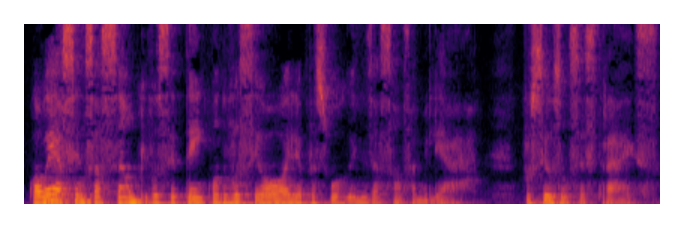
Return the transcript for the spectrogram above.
qual é a sensação que você tem quando você olha para sua organização familiar, para os seus ancestrais.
